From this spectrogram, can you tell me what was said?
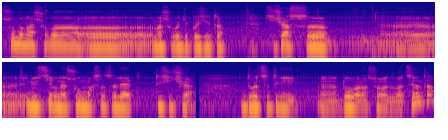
сумму нашего, нашего депозита. Сейчас инвестированная сумма составляет 1023 доллара 42 цента.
